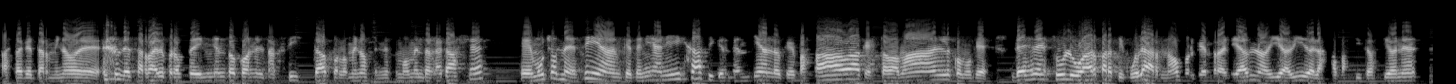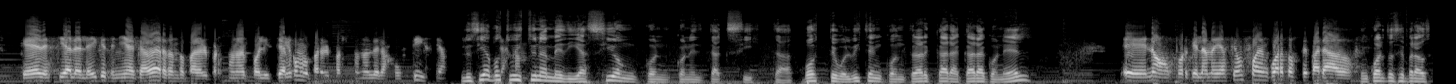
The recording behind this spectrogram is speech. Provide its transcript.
hasta que terminó de, de cerrar el procedimiento con el taxista, por lo menos en ese momento en la calle. Eh, muchos me decían que tenían hijas y que entendían lo que pasaba, que estaba mal, como que desde su lugar particular, ¿no? Porque en realidad no había habido las capacitaciones que decía la ley que tenía que haber, tanto para el personal policial como para el personal de la justicia. Lucía, vos tuviste una mediación con, con el taxista. ¿Vos te volviste a encontrar cara a cara con él? Eh, no, porque la mediación fue en cuartos separados. En cuartos separados.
